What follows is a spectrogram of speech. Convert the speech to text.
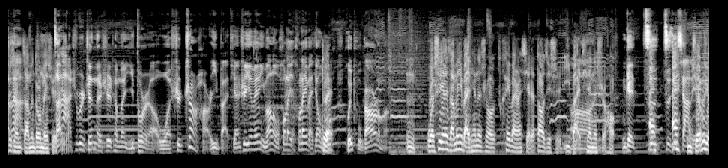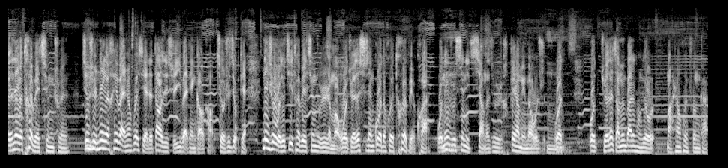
之前咱们都没学。咱俩是不是真的是他妈一对儿啊？我是正好一百天，是因为你忘了我后来后来一百天我不回普高了吗？嗯，我是因为咱们一百天的时候，黑板上写着倒计时一百天的时候，你给自、哎自己哎下你觉不觉得那个特别青春？就是那个黑板上会写着倒计时一百天高考九十九天，那时候我就记得特别清楚是什么。我觉得时间过得会特别快，我那时候心里想的就是非常明白，我是嗯我，我觉得咱们班的同学我马上会分开，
